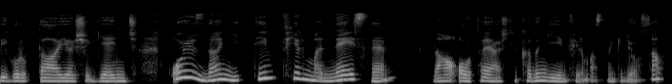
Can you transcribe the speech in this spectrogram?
bir grup daha yaşı genç. O yüzden gittiğim firma neyse daha orta yaşlı kadın giyim firmasına gidiyorsam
